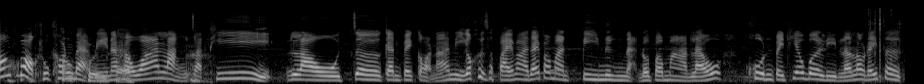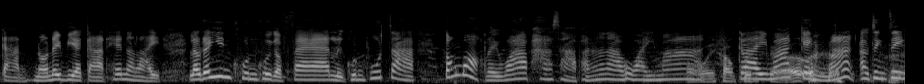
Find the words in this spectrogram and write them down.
ต้องบอกทุกคนแบบนี้นะคะ ว่าหลังจากที่เราเจอกันไปก่อนหน้านี้ก็คือสไปซ์มาได้ประมาณปีหนึ่งน่ะโดยประมาณแล้วคุณไปเที่ยวเบอร์ลินแล้วเราได้เจอกันเนาะในเบียร์การ์เทนอะไร เราได้ยินคุณคุยกับแฟน หรือคุณพูดจาต้องบอกเลยว่าภาษาพัฒนาไวมาก โอ้ยขอบคุณไกลมากครับ เก่งมากเอาจริง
